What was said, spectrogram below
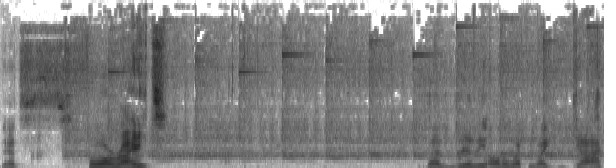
That's four, right? That really all the weapons I got?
